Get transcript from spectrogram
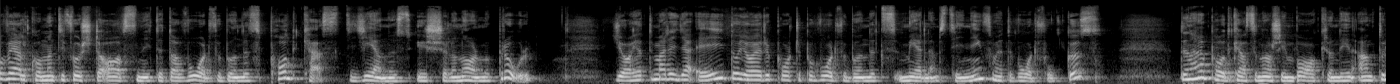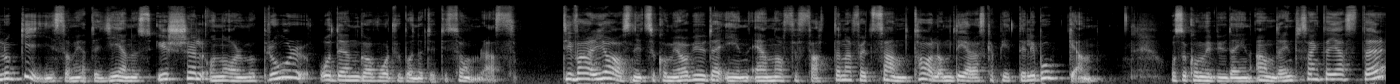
och välkommen till första avsnittet av Vårdförbundets podcast Genus, yrsel och normuppror. Jag heter Maria Eid och jag är reporter på Vårdförbundets medlemstidning som heter Vårdfokus. Den här podcasten har sin bakgrund i en antologi som heter Genusyrsel och normuppror och den gav Vårdförbundet ut i somras. Till varje avsnitt så kommer jag bjuda in en av författarna för ett samtal om deras kapitel i boken. Och så kommer vi bjuda in andra intressanta gäster.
